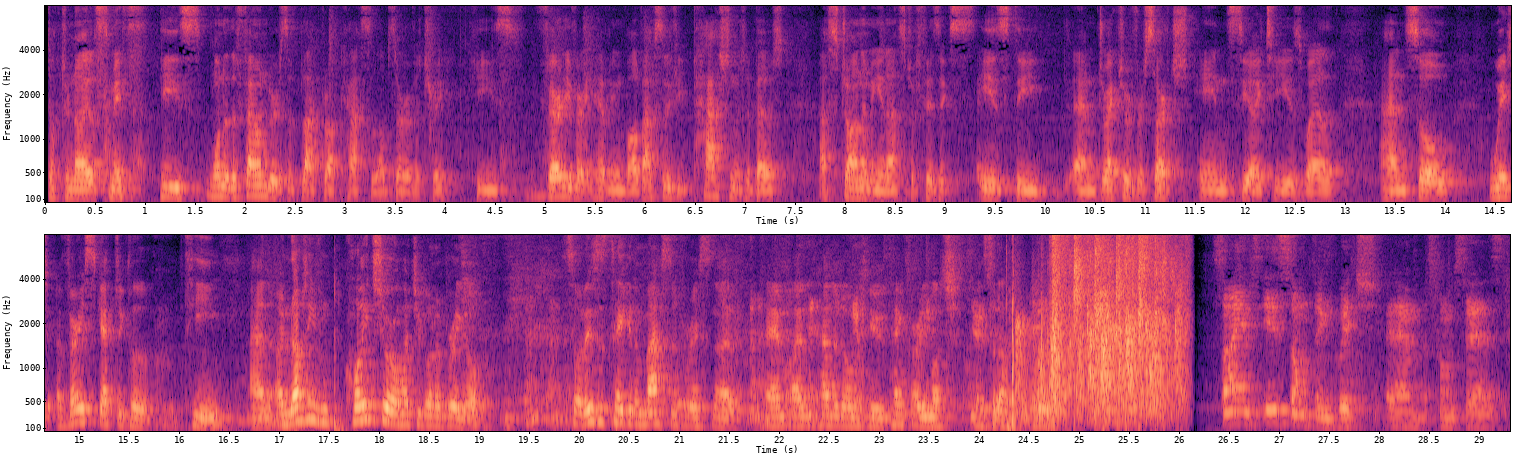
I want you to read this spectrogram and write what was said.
Dr. Niall Smith. He's one of the founders of Blackrock Castle Observatory. He's very, very heavily involved, absolutely passionate about astronomy and astrophysics. Is the um, director of research in CIT as well, and so with a very skeptical team, and I'm not even quite sure what you're going to bring up. So this is taking a massive risk now. Um, I'll hand it over to you. Thanks very much. Thanks a lot. Science is something which, um, as Tom says,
